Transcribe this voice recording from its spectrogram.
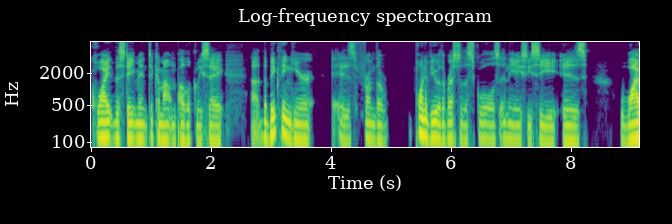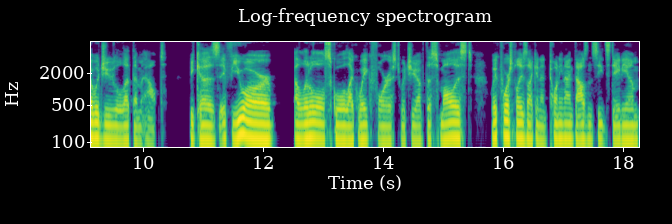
quite the statement to come out and publicly say. Uh, the big thing here is from the point of view of the rest of the schools in the ACC is why would you let them out? Because if you are a little school like Wake Forest, which you have the smallest, Wake Forest plays like in a 29,000 seat stadium.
